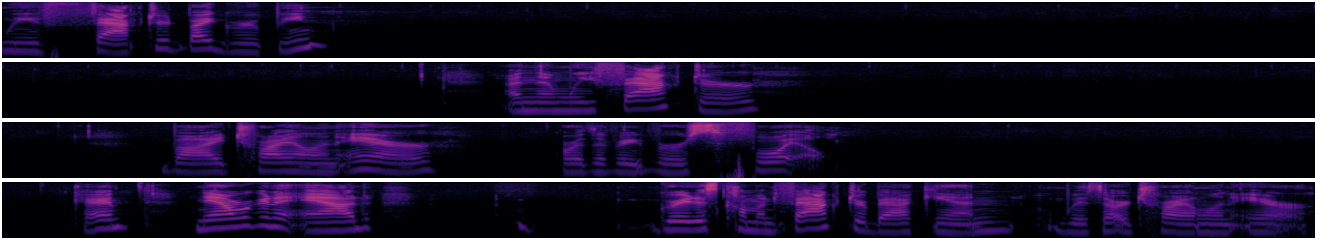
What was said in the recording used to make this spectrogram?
We've factored by grouping. And then we factor by trial and error or the reverse FOIL. Okay, now we're going to add greatest common factor back in with our trial and error.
